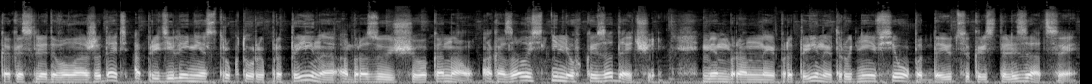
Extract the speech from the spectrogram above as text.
Как и следовало ожидать, определение структуры протеина, образующего канал, оказалось нелегкой задачей. Мембранные протеины труднее всего поддаются кристаллизации,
